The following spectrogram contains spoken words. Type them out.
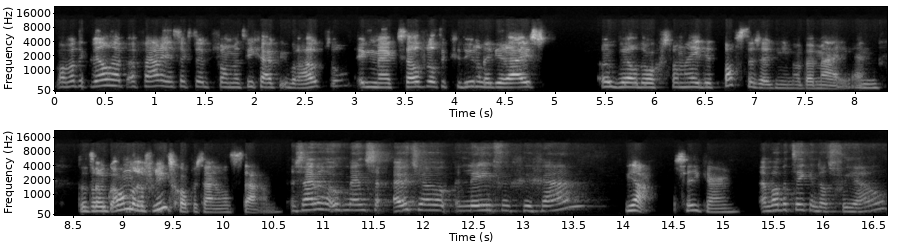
Maar wat ik wel heb ervaren, je zegt ook van met wie ga ik überhaupt om? Ik merk zelf dat ik gedurende die reis ook wel dacht van hé, hey, dit past dus ook niet meer bij mij. En dat er ook andere vriendschappen zijn ontstaan. Zijn er ook mensen uit jouw leven gegaan? Ja, zeker. En wat betekent dat voor jou?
